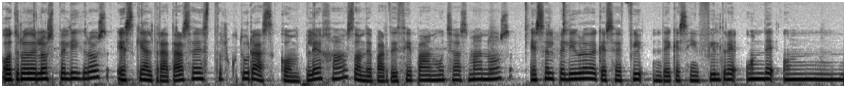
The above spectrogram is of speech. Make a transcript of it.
Otro de los peligros es que al tratarse de estructuras complejas donde participan muchas manos, es el peligro de que se, de que se infiltre un, de- un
